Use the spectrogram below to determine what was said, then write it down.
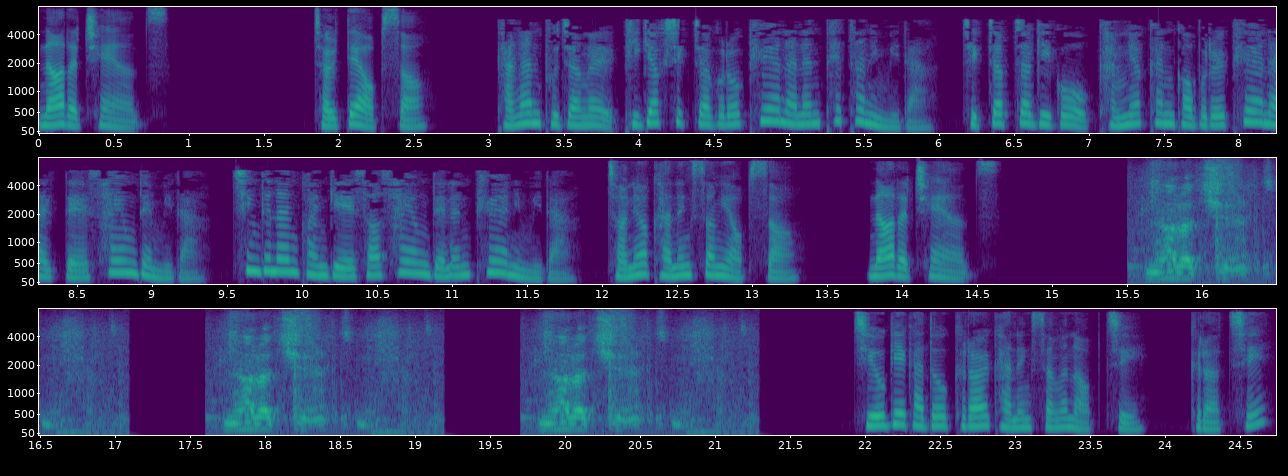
Not a chance. 절대 없어. 강한 부정을 비격식적으로 표현하는 패턴입니다. 직접적이고 강력한 거부를 표현할 때 사용됩니다. 친근한 관계에서 사용되는 표현입니다. 전혀 가능성이 없어. Not a chance. Not a chance. Not a chance. Not a chance. 지옥에 가도 그럴 가능성은 없지. 그렇지?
